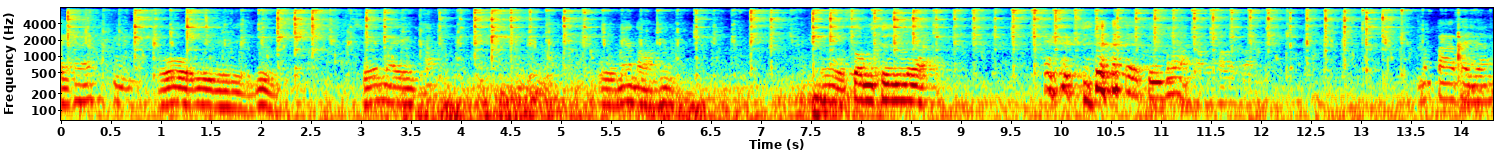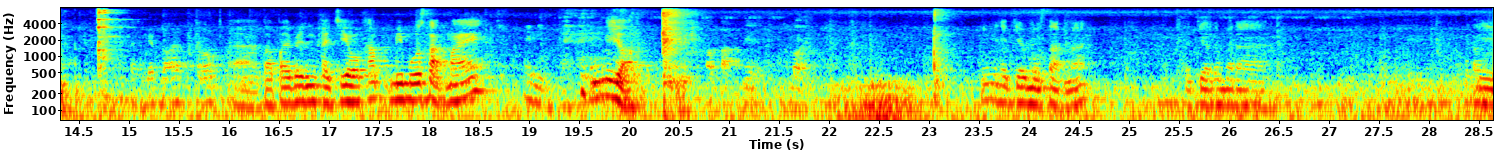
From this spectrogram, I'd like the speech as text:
งใช่ไหมอืมโอ้นี่นี่นี่นี่เชฟมาเองครับ โอ้ แน่นอนนี่โอ้ทรงคือเลยอะคือมาก เอาเข้าไปก่อน น้ำปลาใส่ยังใส่เรียบร้อยแล้วอ่าต่อไปเป็นไข่เจียวครับ มีหมูสับไหมไม่มีไม่มีเหรอเอาปากเนี่ยอร่อยไม่มีไข่เจียวหมูสับนะไข่เจียวธรรมดานี่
